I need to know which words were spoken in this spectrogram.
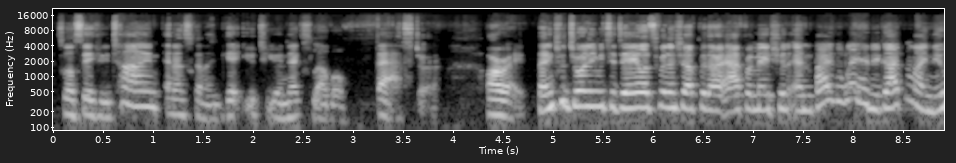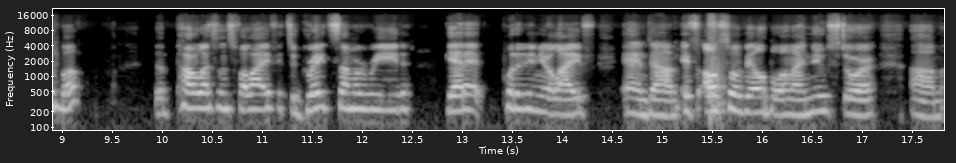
It's going to save you time and it's going to get you to your next level faster. All right. Thanks for joining me today. Let's finish up with our affirmation. And by the way, have you gotten my new book, The Power Lessons for Life? It's a great summer read. Get it, put it in your life. And um, it's also available in my new store, um,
